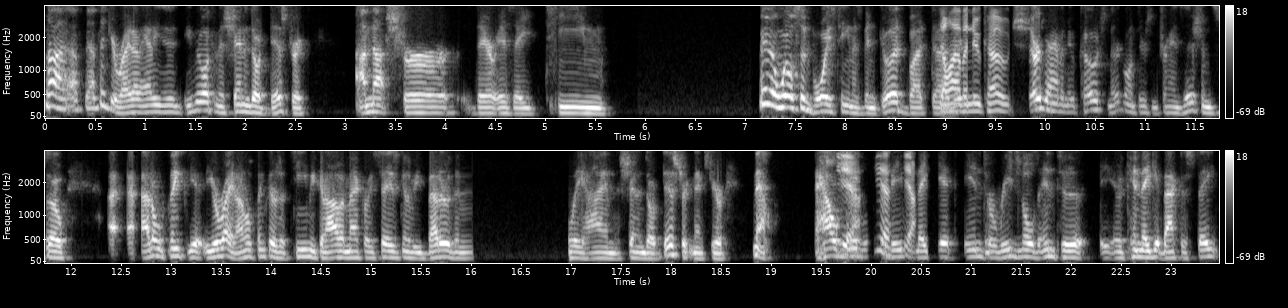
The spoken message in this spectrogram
No, I, I think you're right. I mean, even looking at the Shenandoah district, I'm not sure there is a team I mean, the Wilson boys team has been good, but uh, they'll have a new coach. They're going to have a new coach, and they're going through some transition. So I, I, don't think you're right. I don't think there's a team you can automatically say is going to be better than really high in the Shenandoah district next year. Now, how yeah, good yeah, yeah. they get into regionals? Into you know, can they get back to state?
